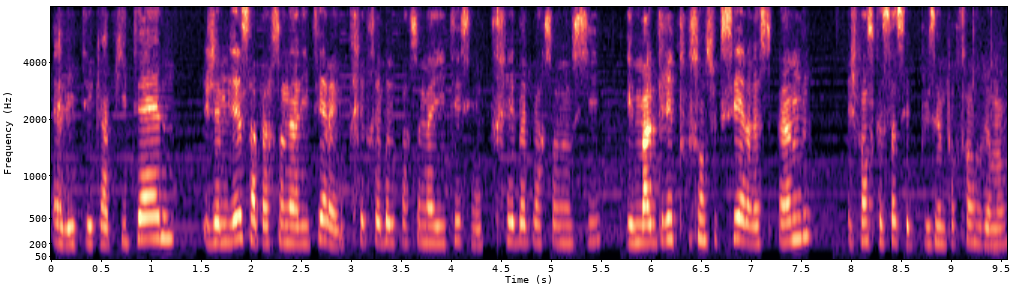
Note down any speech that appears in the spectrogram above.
Elle était capitaine. J'aime bien sa personnalité. Elle a une très très belle personnalité. C'est une très belle personne aussi. Et malgré tout son succès, elle reste humble. Et je pense que ça, c'est le plus important vraiment.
